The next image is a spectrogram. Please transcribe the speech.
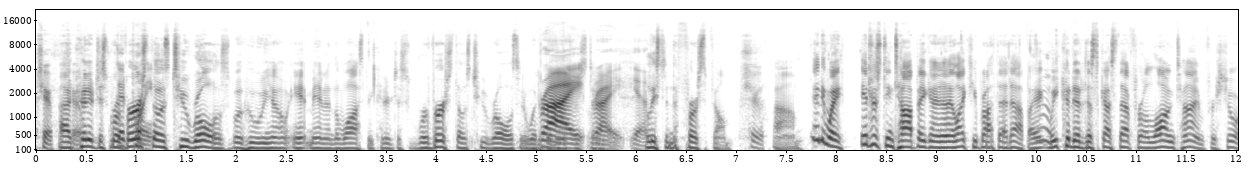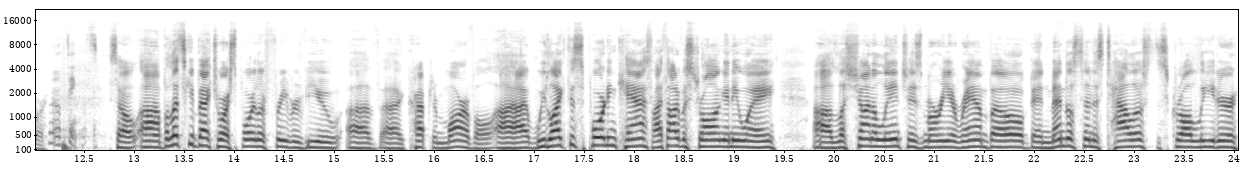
sure. Uh, sure. Could have just reversed those two roles. Who you know, Ant Man and the Wasp. We could have just reversed those two roles, and it would have Right, been right, yeah. At least in the first film. True. Um, anyway, interesting topic, and I like you brought that up. I, we could have discussed that for a long time, for sure. Well, thanks. So, uh, but let's get back to our spoiler-free review of uh, Captain Marvel. Uh, we like the supporting cast. I thought it was strong anyway. Uh, Lashana Lynch is as Maria Rambeau, Ben Mendelsohn as Talos, the Skrull leader,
